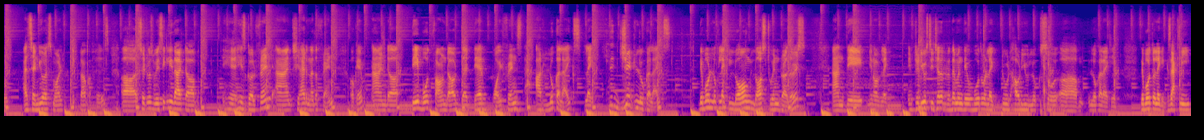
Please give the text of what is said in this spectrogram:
No. I'll send you a small TikTok of his. Uh, so it was basically that uh, his girlfriend and she had another friend, okay, and uh, they both found out that their boyfriends are lookalikes, like legit lookalikes. They both look like long lost twin brothers, and they, you know, like introduced each other to them, and they both were like, "Dude, how do you look so um, lookalike?" Like they both were like exactly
